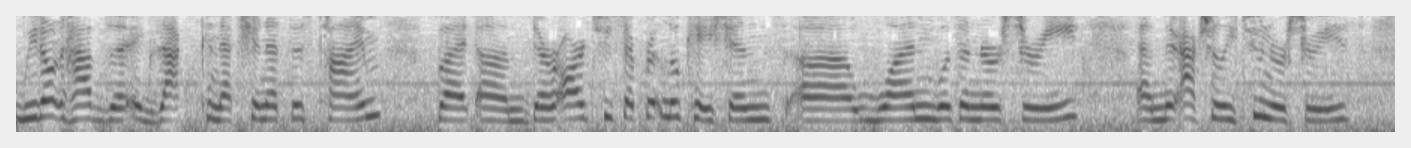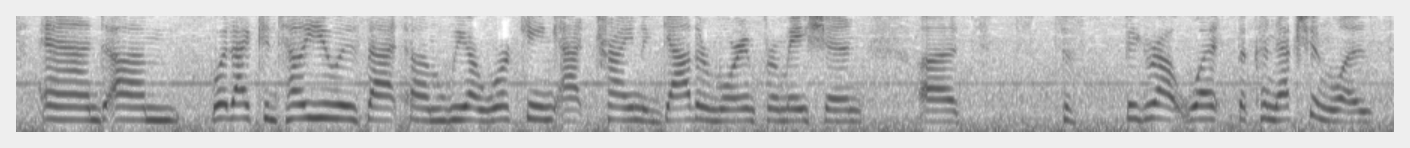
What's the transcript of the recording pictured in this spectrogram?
We don't have the exact connection at this time, but um, there are two separate locations. Uh, one was a nursery, and there are actually two nurseries. And um, what I can tell you is that um, we are working at trying to gather more information uh, to figure out what the connection was.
